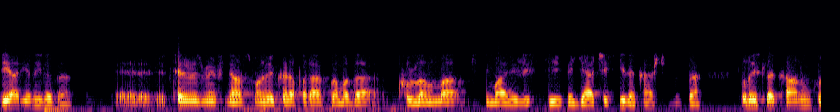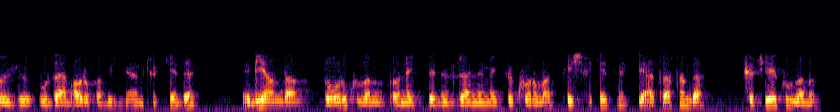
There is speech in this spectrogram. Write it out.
diğer yanıyla da e, terörizmin finansmanı ve kara para aklamada kullanılma ihtimali, riski ve gerçekliği de karşımızda. Dolayısıyla kanun koyucu burada hem Avrupa Birliği hem Türkiye'de e, bir yandan doğru kullanım örneklerini düzenlemek ve korumak, teşvik etmek, diğer taraftan da kötüye kullanım,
